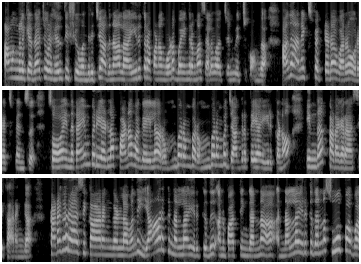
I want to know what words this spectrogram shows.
அவங்களுக்கு ஏதாச்சும் ஒரு ஹெல்த் இஷ்யூ வந்துருச்சு. அதனால இருக்கிற பணம் கூட பயங்கரமா செலவாச்சுன்னு வச்சுக்கோங்க. அது அன்எக்ஸ்பெக்டடா வர ஒரு எக்ஸ்பென்ஸ் சோ இந்த டைம் பீரியட்ல பண வகையில ரொம்ப ரொம்ப ரொம்ப ரொம்ப ஜாக்கிரதையா இருக்கணும் இந்த கடகராசிக்காரங்க. கடகராசிக்காரங்கள்ல வந்து யாருக்கு நல்லா இருக்குதுன்னு பாத்தீங்கன்னா நல்லா இருக்குதுன்னா சூப்பர்பா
